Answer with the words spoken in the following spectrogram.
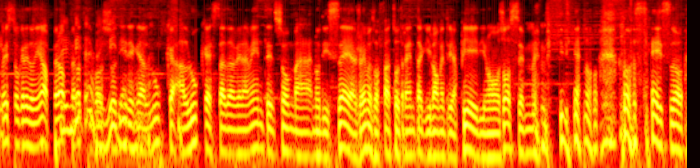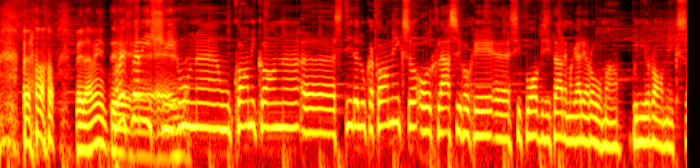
questo credo di no, però, Te però ti te posso invidiano. dire che a Lucca, a Lucca è stata veramente insomma un'odissea, cioè io mi sono fatto 30 km a piedi, non lo so se mi invidiano lo stesso, però veramente... Preferisci eh, un, un Comic Con eh, stile Luca Comics o il classico che eh, si può visitare magari a Roma, quindi il Romix?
